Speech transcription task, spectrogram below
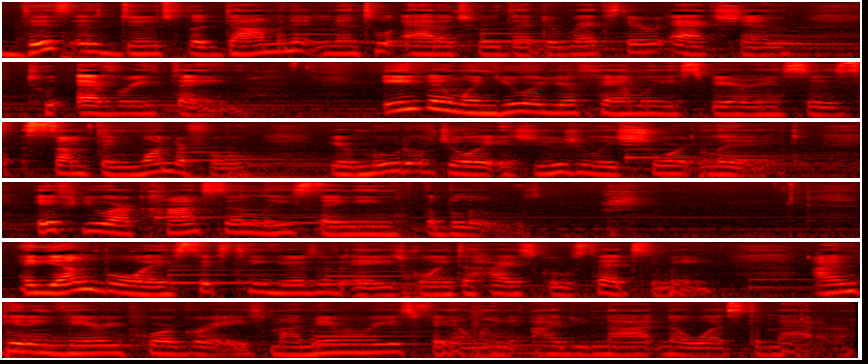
This is due to the dominant mental attitude that directs their action to everything. Even when you or your family experiences something wonderful, your mood of joy is usually short lived if you are constantly singing the blues. A young boy, 16 years of age, going to high school, said to me, I'm getting very poor grades. My memory is failing. I do not know what's the matter.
